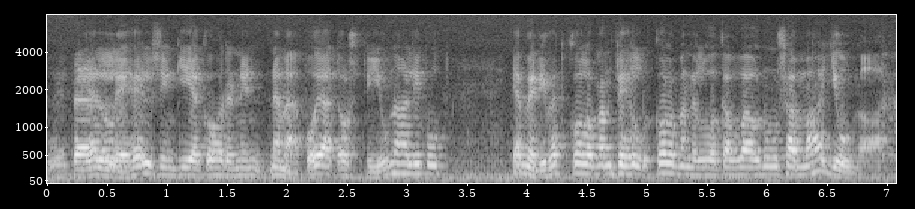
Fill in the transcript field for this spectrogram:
Niin jälleen on- Helsinkiä kohden, niin nämä pojat osti junaliput ja menivät kolmanteen, kolmannen luokan vaunuun samaan junaan.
